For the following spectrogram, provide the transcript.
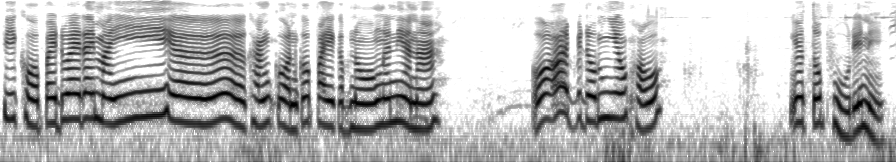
พี่ขอไปด้วยได้ไหมเออ ครั้งก่อนก็ไปกับน้องนะเนี่ยนะ โอ้ยไปดมเงี้ยวเขา เงี้ยวตัวผูด้วยนี่ อื้อหือ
